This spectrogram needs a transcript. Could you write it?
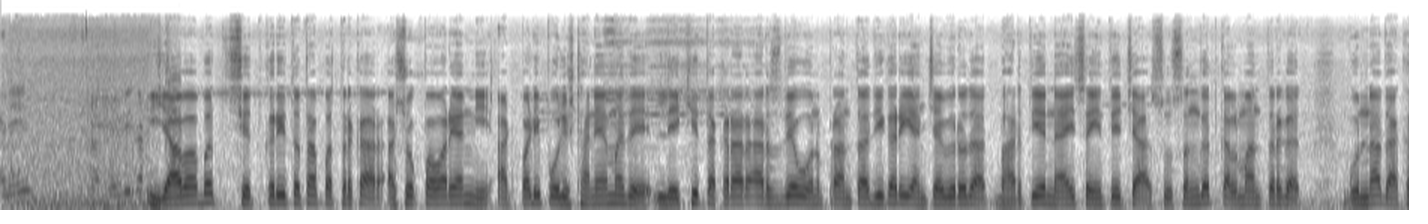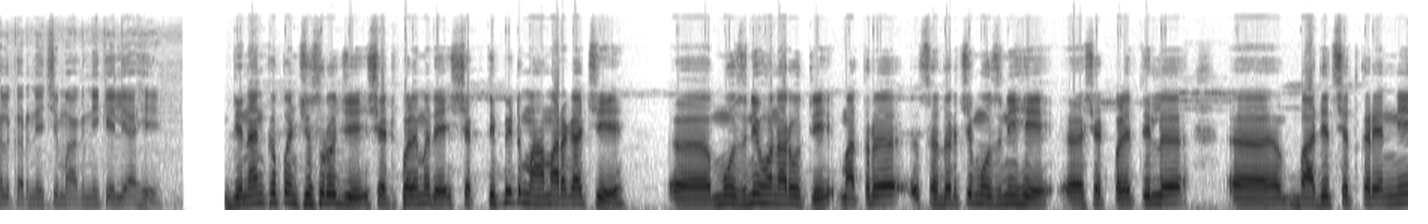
आणि याबाबत शेतकरी तथा पत्रकार अशोक पवार यांनी आटपाडी पोलीस ठाण्यामध्ये लेखी तक्रार अर्ज देऊन प्रांताधिकारी यांच्याविरोधात भारतीय न्याय संहितेच्या सुसंगत कलमांतर्गत गुन्हा दाखल करण्याची मागणी केली आहे. दिनांक पंचवीस रोजी शेटफळेमध्ये शक्तिपीठ महामार्गाची मोजणी होणार होती. मात्र सदरची मोजणी ही अ, बाधित शेतकऱ्यांनी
